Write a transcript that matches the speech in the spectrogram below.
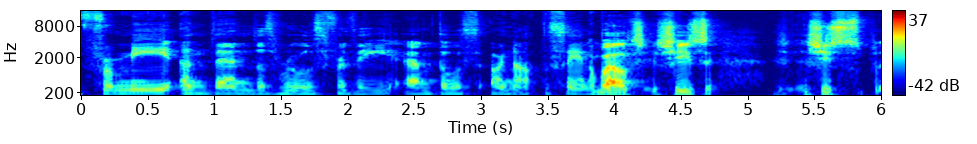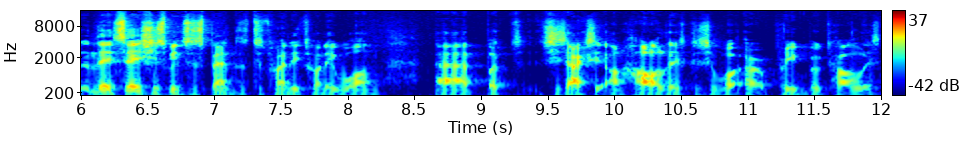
for me, and then there's rules for thee, and those are not the same. Well, she's she's they say she's been suspended to 2021, uh, but she's actually on holidays because she or pre-booked holidays.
